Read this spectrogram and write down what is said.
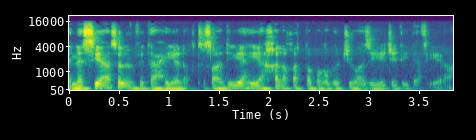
إن السياسة الانفتاحية الاقتصادية هي خلقت طبقة برجوازية جديدة في إيران.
